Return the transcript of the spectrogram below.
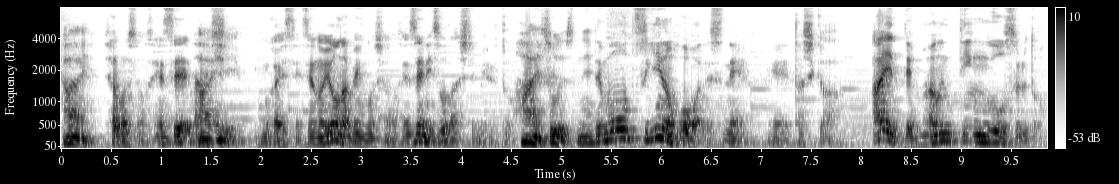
はい。社労士の先生ないし、向井先生のような弁護士の先生に相談してみると。はい、そうですね。で、もう次の方はですね、えー確か、あえてマウンティングをすると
